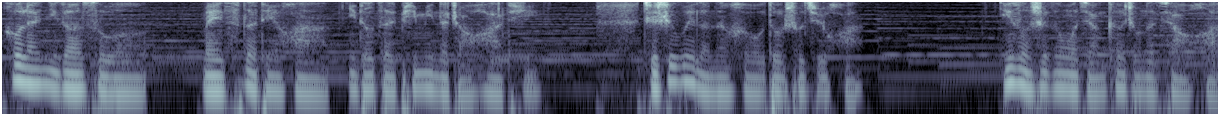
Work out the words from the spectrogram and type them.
后来你告诉我，每次的电话你都在拼命的找话题，只是为了能和我多说句话。你总是跟我讲各种的笑话，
